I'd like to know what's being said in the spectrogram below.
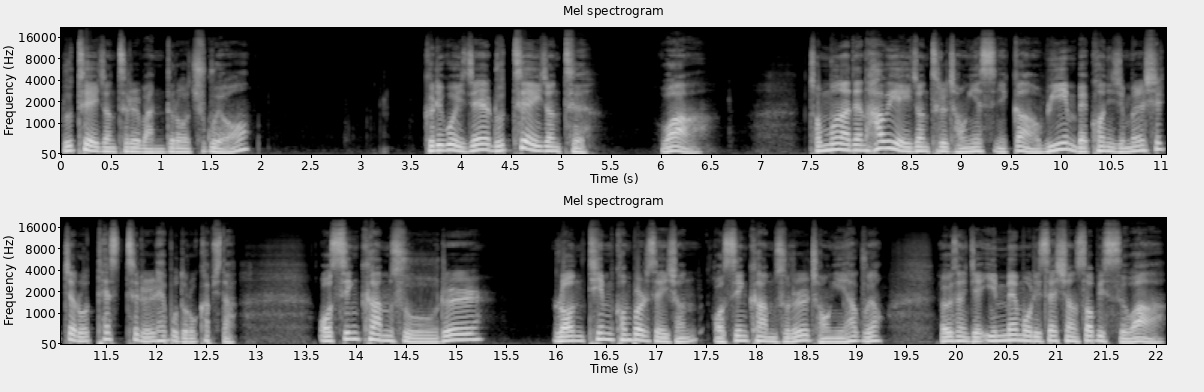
루트 에이전트를 만들어 주고요. 그리고 이제 루트 에이전트와 전문화된 하위 에이전트를 정의했으니까 위임 메커니즘을 실제로 테스트를 해보도록 합시다. 어싱크 함수를 run team conversation 어싱크 함수를 정의하고요. 여기서 이제 인메모리 세션 서비스와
